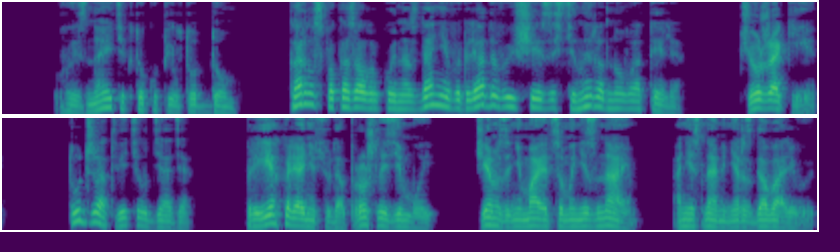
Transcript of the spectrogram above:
— Вы знаете, кто купил тот дом? Карлос показал рукой на здание, выглядывающее из-за стены родного отеля. — Чужаки! Тут же ответил дядя. Приехали они сюда прошлой зимой. Чем занимаются, мы не знаем. Они с нами не разговаривают.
